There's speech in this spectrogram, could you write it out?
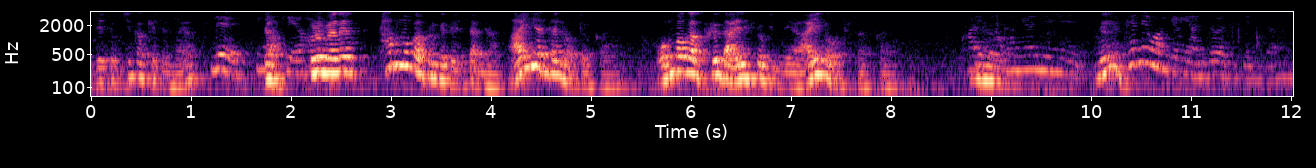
이제 좀 심각해졌나요? 네, 자, 심각해요. 그러면은 산모가 그렇게 됐다면 아이한테는 어떨까요? 엄마가 그 난리 속인데 아이는 어떻게 할까요? 아이도 당연히 네. 태내 환경이 안 좋아지겠죠.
